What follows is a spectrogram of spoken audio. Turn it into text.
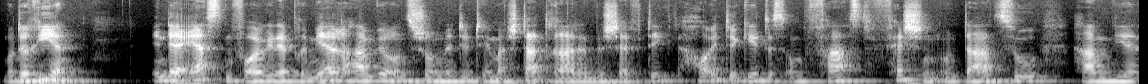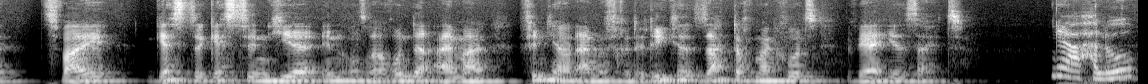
moderieren. In der ersten Folge der Premiere haben wir uns schon mit dem Thema Stadtradeln beschäftigt. Heute geht es um Fast Fashion und dazu haben wir zwei Gäste, Gästinnen hier in unserer Runde. Einmal Finja und einmal Friederike. Sagt doch mal kurz, wer ihr seid. Ja, hallo.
